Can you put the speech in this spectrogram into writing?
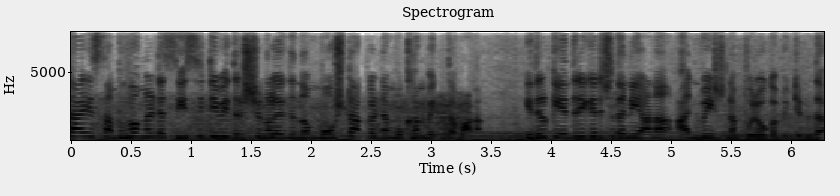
കഴിഞ്ഞ സംഭവങ്ങളുടെ സി സി ടി വി ദൃശ്യങ്ങളിൽ നിന്നും മോഷ്ടാക്കളുടെ മുഖം വ്യക്തമാണ്. ഇതിൽ കേന്ദ്രീകരിച്ചു തന്നെയാണ് അന്വേഷണം പുരോഗമിക്കുന്നത്.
